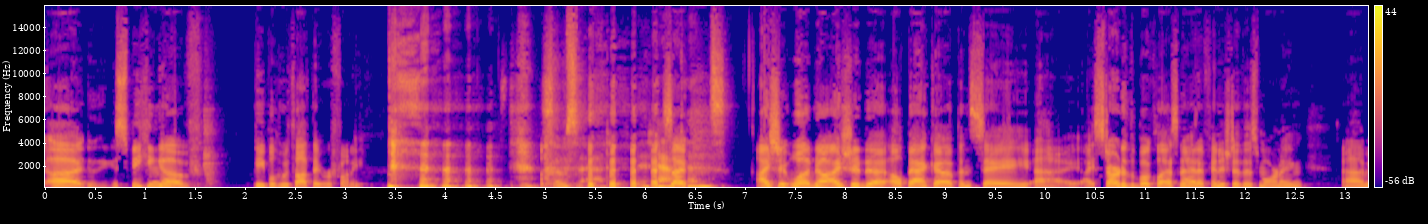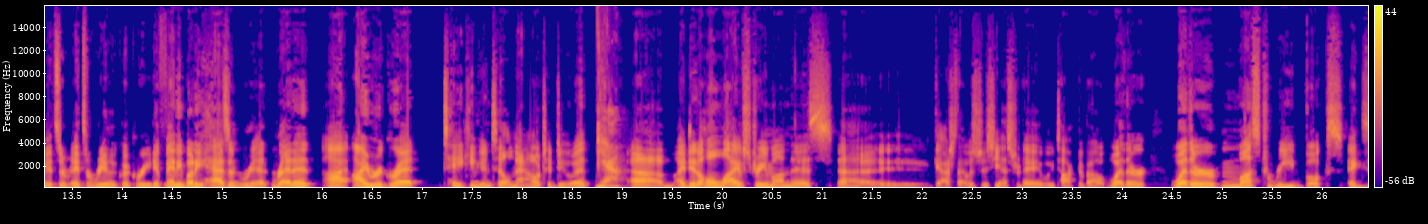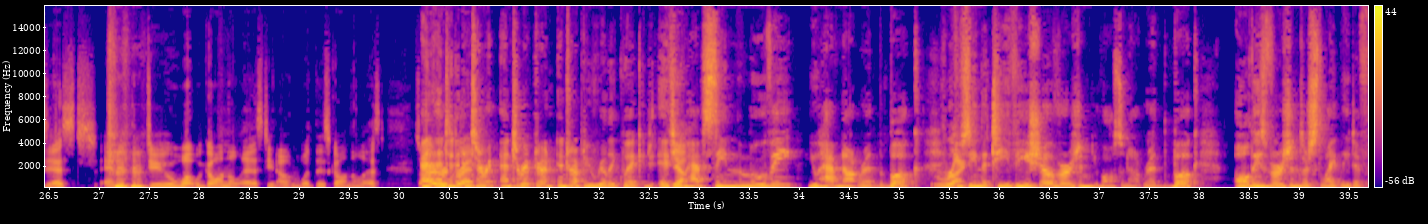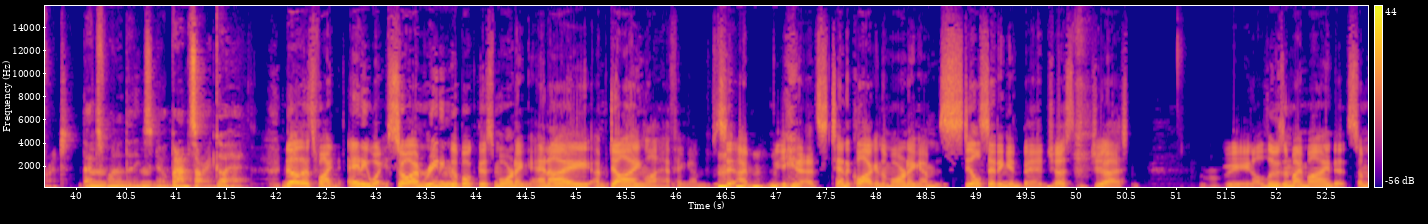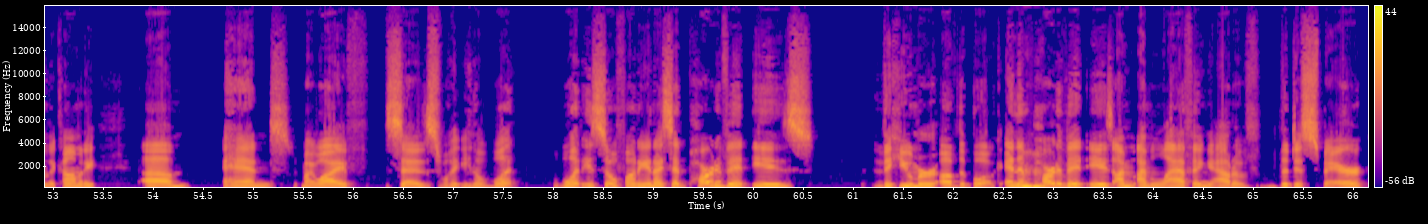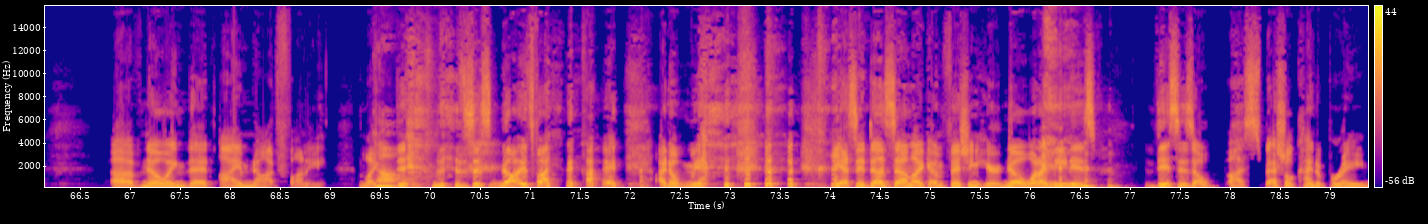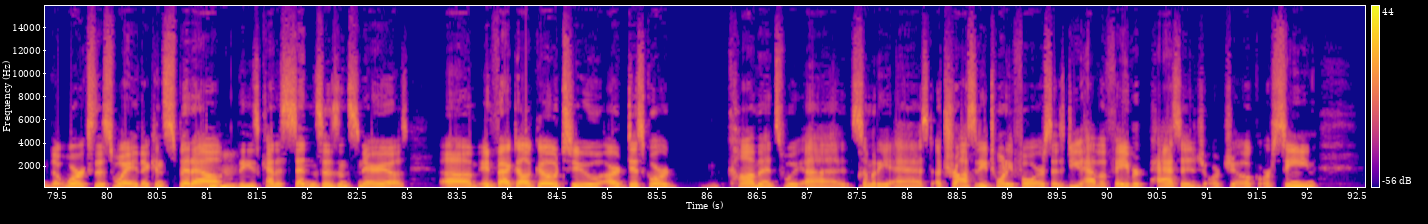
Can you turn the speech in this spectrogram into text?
Uh, speaking of people who thought they were funny, so sad. It So- happens. I should. Well, no, I should. Uh, I'll back up and say uh, I started the book last night. I finished it this morning. Um, it's a it's a really quick read. If anybody hasn't read read it, I, I regret taking until now to do it. yeah. Um, I did a whole live stream on this. Uh, gosh, that was just yesterday. We talked about whether whether must read books exist, and if they do, what would go on the list. You know, would this go on the list? So And, I and to, regret. and to- and to interrupt- interrupt you really quick, if Yeah. you have seen the movie, you have not read the book. Right. You've seen the TV show version. You've also not read the book. All these versions are slightly different. That's one of the things to know. But I'm sorry. Go ahead. No, that's fine. Anyway, so I'm reading the book this morning, and I I'm dying laughing. I'm I'm you know it's ten o'clock in the morning. I'm still sitting in bed, just just you know losing my mind at some of the comedy. Um, and my wife says, "What you know what what is so funny?" And I said, "Part of it is." the humor of the book and then Mhm. part of it is i'm i'm laughing out of the despair of knowing that i'm not funny like Aw. this, this is no it's fine I, I don't mean yes it does sound like i'm fishing here no what i mean is this is a, a special kind of brain that works this way that can spit out Mhm. these kind of sentences and scenarios um, in fact i'll go to our discord comments we, uh, somebody asked atrocity 24 says do you have a favorite passage or joke or scene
